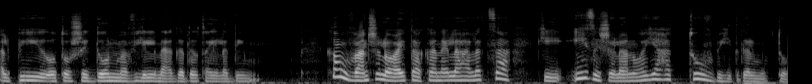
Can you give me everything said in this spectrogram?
על פי אותו שדון מבהיל מאגדות הילדים. כמובן שלא הייתה כאן אלא הלצה, כי איזה שלנו היה הטוב בהתגלמותו.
